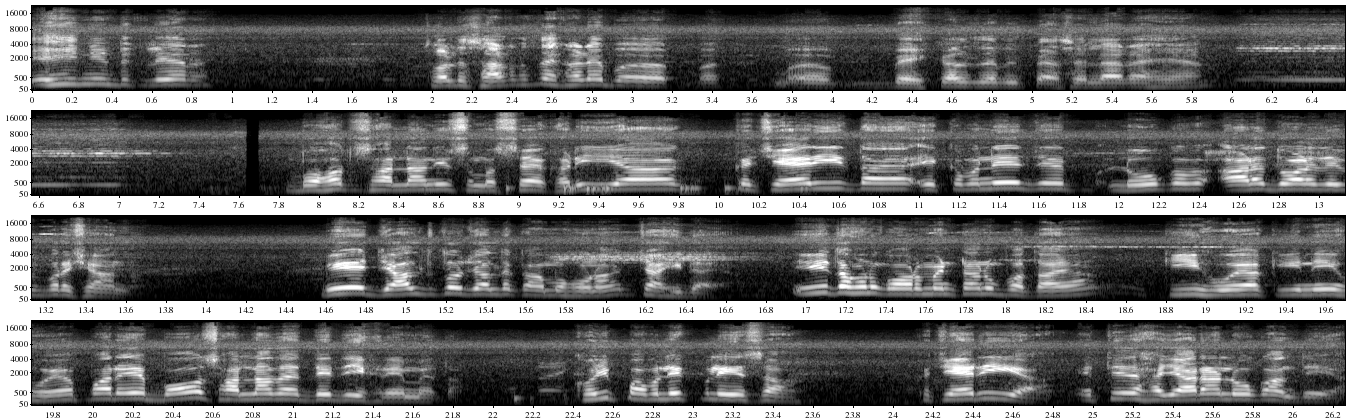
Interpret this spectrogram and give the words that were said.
ਇਹੀ ਨਹੀਂ ਡਿਕਲੇਅਰ ਤੁਹਾਡੇ ਸੜਕ ਤੇ ਖੜੇ ਵਹੀਕਲ ਦੇ ਵੀ ਪੈਸੇ ਲੈ ਰਹੇ ਆ। ਬਹੁਤ ਸਾਲਾਂ ਦੀ ਸਮੱਸਿਆ ਖੜੀ ਆ। ਕਚਹਿਰੀ ਦਾ ਇੱਕ ਬੰਨੇ ਜੇ ਲੋਕ ਆਲੇ ਦੁਆਲੇ ਦੇ ਵੀ ਪਰੇਸ਼ਾਨ ਆ। ਵੀ ਇਹ ਜਲਦ ਤੋਂ ਜਲਦ ਕੰਮ ਹੋਣਾ ਚਾਹੀਦਾ ਆ। ਇਹ ਤਾਂ ਹੁਣ ਗਵਰਨਮੈਂਟਾਂ ਨੂੰ ਪਤਾ ਆ ਕੀ ਹੋਇਆ, ਕੀ ਨਹੀਂ ਹੋਇਆ, ਪਰ ਇਹ ਬਹੁਤ ਸਾਲਾਂ ਦਾ ਇੱਦੇ ਦੇਖ ਰਿਹਾ ਮੈਂ ਤਾਂ। ਦੇਖੋ ਜੀ ਪਬਲਿਕ ਪਲੇਸ ਆ, ਕਚਹਿਰੀ ਆ, ਇੱਥੇ ਹਜ਼ਾਰਾਂ ਲੋਕ ਆਉਂਦੇ ਆ।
